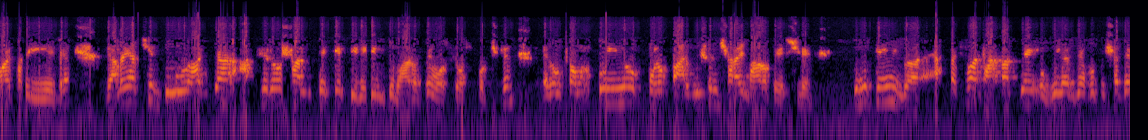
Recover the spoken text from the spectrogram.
হয় তাকে নিয়ে যায়। জানা যাচ্ছে দু হাজার আঠেরো সাল থেকে তিনি কিন্তু ভারতে বসবাস করছিলেন এবং সম্পূর্ণ কোনো পারমিশন ছাড়াই ভারতে এসেছিলেন। কিন্তু তিনি একটা সময় ঢাকাতে অভিনয় জগতের সাথে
